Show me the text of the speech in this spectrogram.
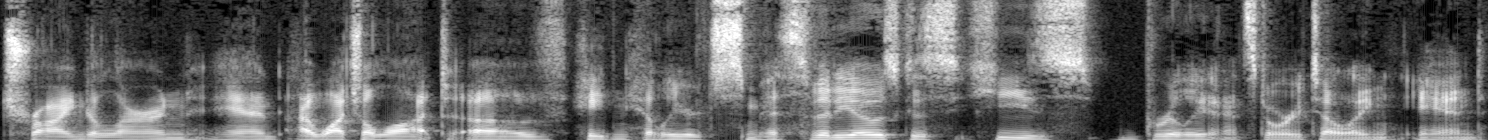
trying to learn. And I watch a lot of Hayden Hillier-Smith's videos because he's brilliant at storytelling and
